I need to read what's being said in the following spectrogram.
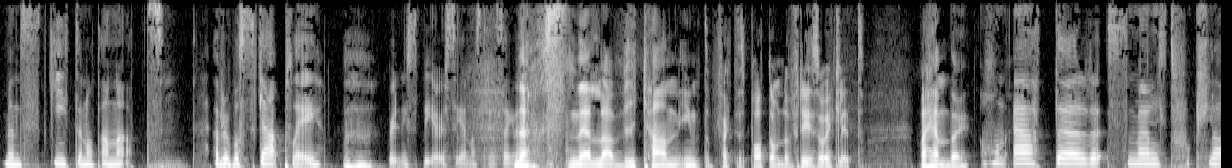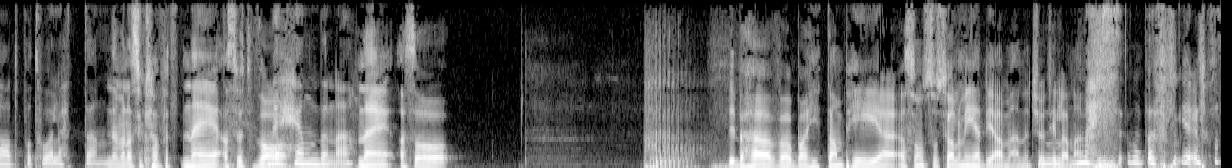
Men skit är något annat. Apropå scatplay, Mhm. Britney Spears senaste Instagram. Nej snälla, vi kan inte faktiskt prata om det för det är så äckligt. Vad händer? Hon äter smält choklad på toaletten Nej men alltså klart för att, nej alltså vet du vad? med händerna. Nej, alltså. Vi behöver bara hitta en PR, alltså en sociala media manager till henne. Nej, hon behöver mer än en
